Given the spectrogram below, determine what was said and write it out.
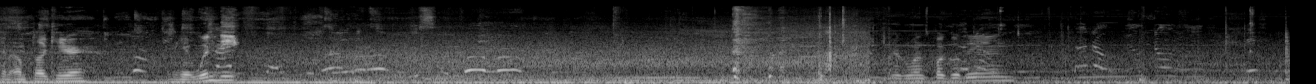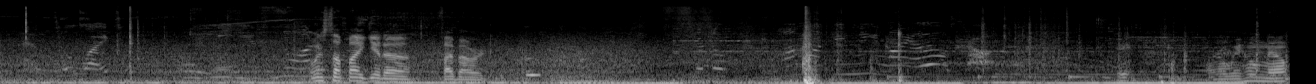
Gonna unplug here. Doesn't get windy. Everyone's buckled in. I to stop by and get a five hour. On our way home now.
